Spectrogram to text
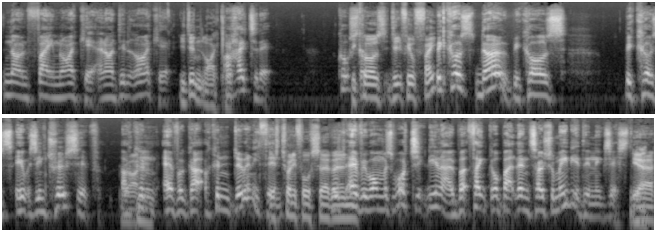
known fame like it, and I didn't like it. You didn't like it. I hated it. Of course, not. because did it feel fake? because no, because because it was intrusive. I couldn't ever go. I couldn't do anything. it's twenty four seven. everyone was watching, you know. But thank God back then social media didn't exist. Yeah,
